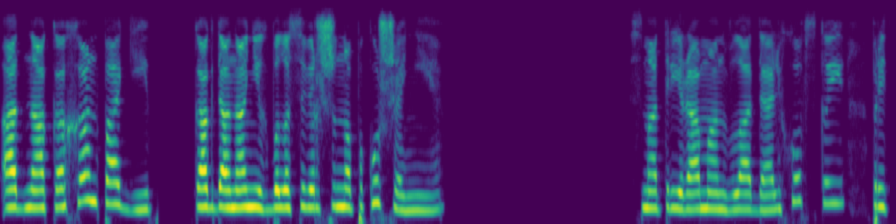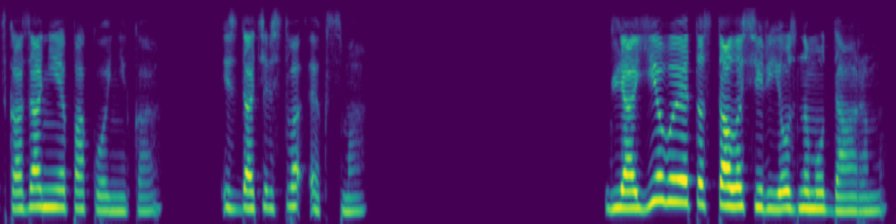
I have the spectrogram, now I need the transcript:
Однако Хан погиб, когда на них было совершено покушение. Смотри роман Влады Ольховской «Предсказание покойника». Издательство «Эксмо». Для Евы это стало серьезным ударом.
